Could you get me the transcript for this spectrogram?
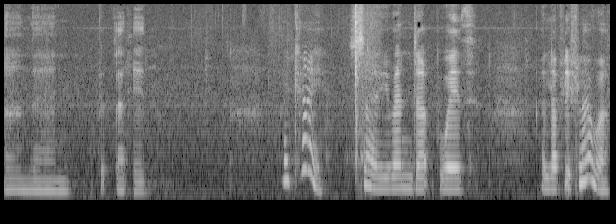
and then put that in okay so you end up with a lovely flower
